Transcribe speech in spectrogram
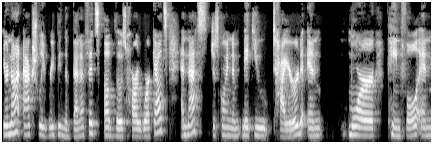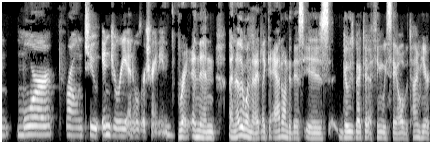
you're not actually reaping the benefits of those hard workouts. And that's just going to make you tired and more painful and more prone to injury and overtraining. Right. And then another one that I'd like to add on to this is goes back to a thing we say all the time here.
